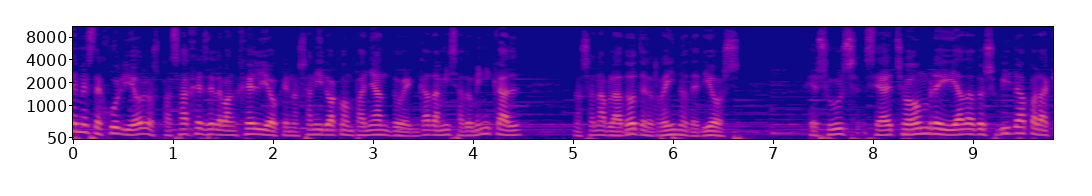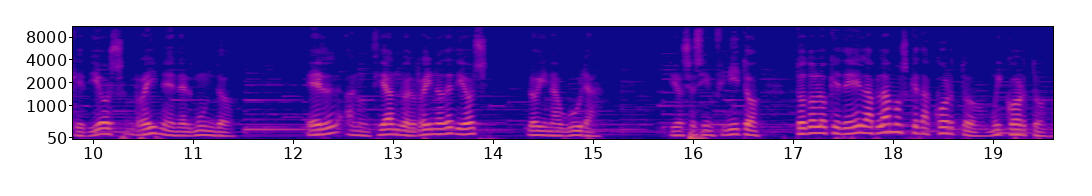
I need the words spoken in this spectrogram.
Este mes de julio, los pasajes del Evangelio que nos han ido acompañando en cada misa dominical nos han hablado del reino de Dios. Jesús se ha hecho hombre y ha dado su vida para que Dios reine en el mundo. Él, anunciando el reino de Dios, lo inaugura. Dios es infinito, todo lo que de Él hablamos queda corto, muy corto.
